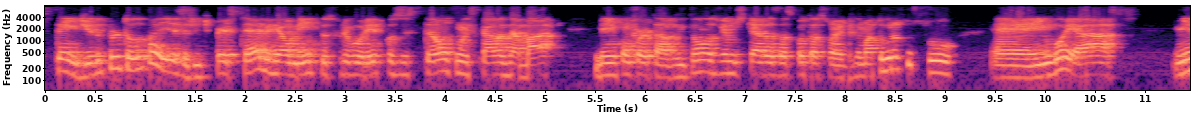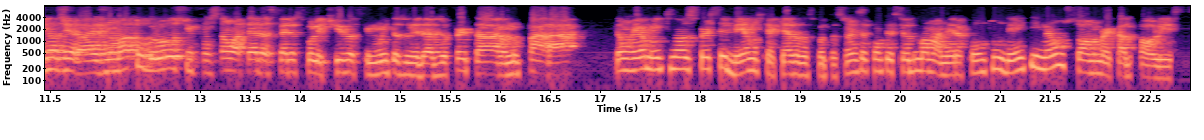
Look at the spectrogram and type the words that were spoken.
estendido por todo o país. A gente percebe realmente que os frigoríficos estão com escalas de abate bem confortáveis. Então, nós vimos quedas das cotações no Mato Grosso do Sul, é, em Goiás, Minas Gerais, no Mato Grosso, em função até das férias coletivas que muitas unidades ofertaram, no Pará. Então, realmente, nós percebemos que a queda das cotações aconteceu de uma maneira contundente e não só no mercado paulista.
